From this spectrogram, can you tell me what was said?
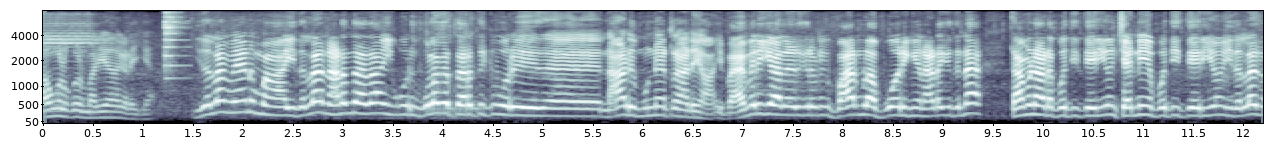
அவங்களுக்கு ஒரு மரியாதை கிடைக்கும். இதெல்லாம் வேணுமா? இதெல்லாம் நடந்தால் தான் ஒரு உலக தரத்துக்கு ஒரு நாடு முன்னேற்றம் அடையும். இப்போ அமெரிக்காவில் இருக்கிறவனுக்கு ஃபார்முலா போரிங்க நடக்குதுன்னா தமிழ்நாடை பற்றி தெரியும் சென்னையை பற்றி தெரியும். இதெல்லாம்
